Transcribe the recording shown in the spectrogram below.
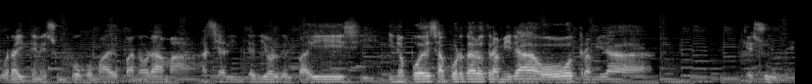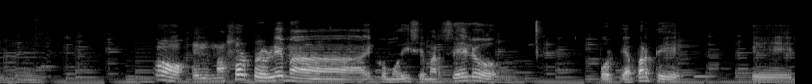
por ahí tenés un poco más de panorama hacia el interior del país y, no podés aportar otra mirada o otra mirada que sume. No, el mayor problema es como dice Marcelo, porque aparte eh,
